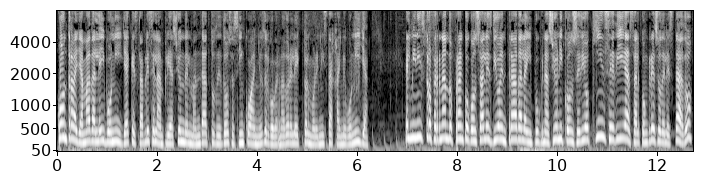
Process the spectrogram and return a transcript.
contra la llamada Ley Bonilla que establece la ampliación del mandato de dos a cinco años del gobernador electo, el morenista Jaime Bonilla. El ministro Fernando Franco González dio entrada a la impugnación y concedió 15 días al Congreso del Estado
